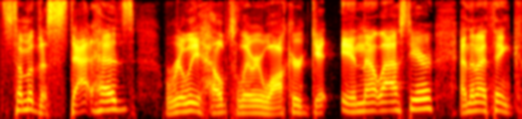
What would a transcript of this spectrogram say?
some of the stat heads really helped Larry Walker get in that last year. And then I think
